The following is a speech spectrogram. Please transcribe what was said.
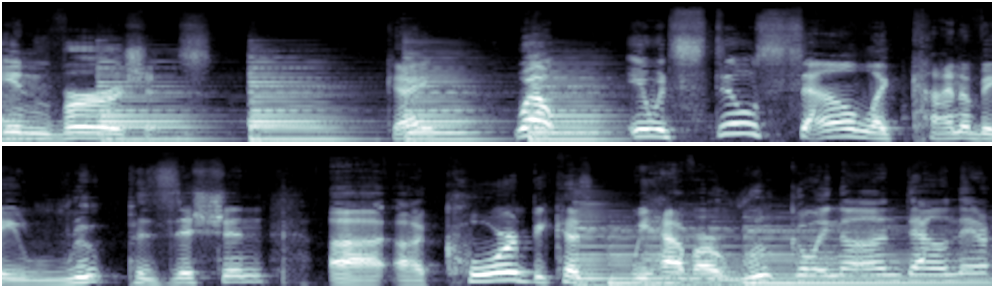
inversions? Okay? Well, it would still sound like kind of a root position uh, a chord because we have our root going on down there,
